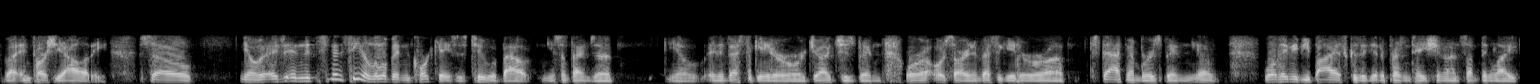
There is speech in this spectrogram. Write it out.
about impartiality. So you know and it's been seen a little bit in court cases too about you know sometimes a you know an investigator or a judge has been or or sorry an investigator or a staff member has been you know well they may be biased because they did a presentation on something like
